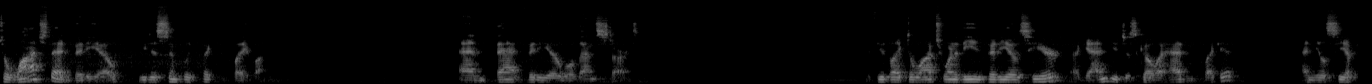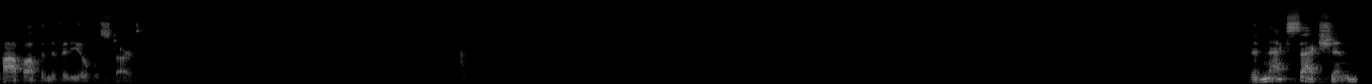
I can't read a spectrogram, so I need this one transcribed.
To watch that video, you just simply click the play button. And that video will then start. If you'd like to watch one of these videos here, again, you just go ahead and click it, and you'll see a pop-up and the video will start. The next section,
